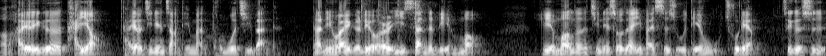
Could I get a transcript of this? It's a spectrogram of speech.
啊，还有一个台药，台药今天涨停板，铜箔基板的。那另外一个六二一三的联茂，联茂呢今天收在一百四十五点五出量，这个是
